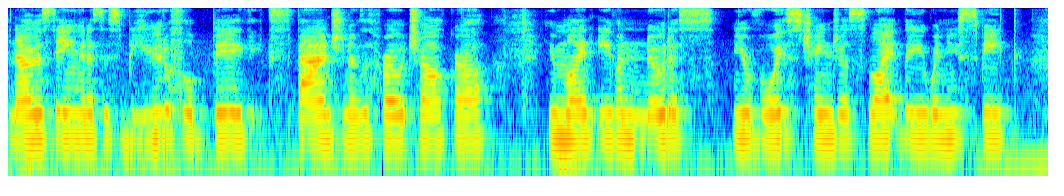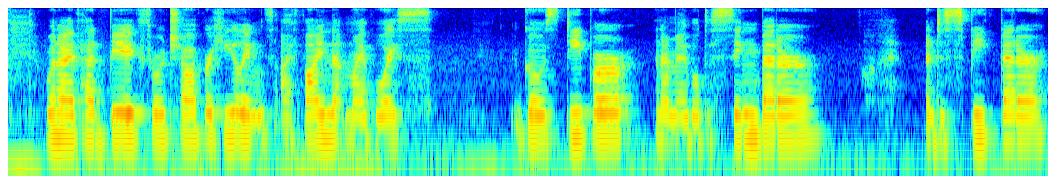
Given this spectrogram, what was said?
And I was seeing it as this beautiful big expansion of the throat chakra. You might even notice your voice changes slightly when you speak. When I've had big throat chakra healings, I find that my voice goes deeper and I'm able to sing better and to speak better.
